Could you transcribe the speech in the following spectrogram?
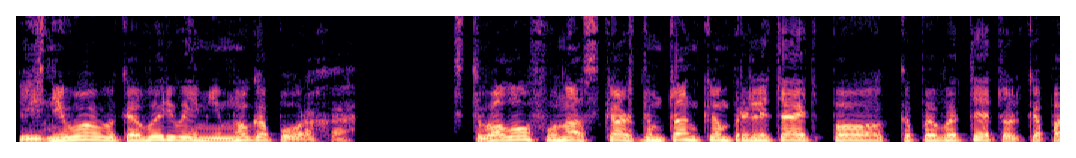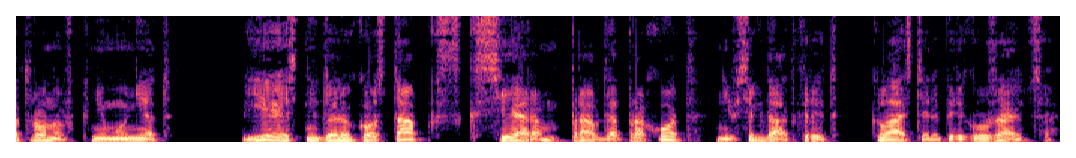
Из него выковыриваем немного пороха. Стволов у нас с каждым танком прилетает по КПВТ, только патронов к нему нет. Есть недалеко стаб с ксером, правда, проход не всегда открыт, кластеры перегружаются.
